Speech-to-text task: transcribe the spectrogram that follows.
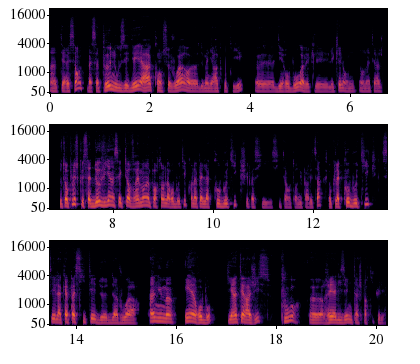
intéressantes. Bah, ça peut nous aider à concevoir de manière appropriée des robots avec lesquels on, interagit. D'autant plus que ça devient un secteur vraiment important de la robotique qu'on appelle la cobotique. Je ne sais pas si, si tu as entendu parler de ça. Donc la cobotique, c'est la capacité d'avoir un humain et un robot qui interagissent pour réaliser une tâche particulière.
